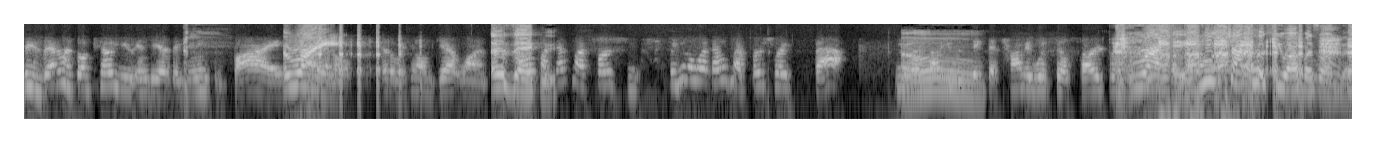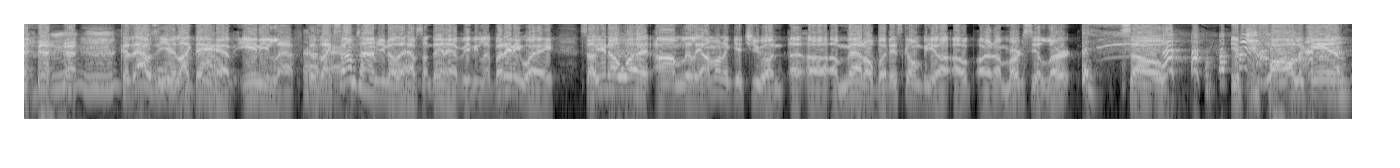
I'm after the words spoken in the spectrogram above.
these veterans don't tell you, India, that you need to buy Right. you know, original get one. Exactly. like, that's my first. But you know what? That was my first race back. You know, so you Oh. would think that Tommy would feel sorry for me. Right. He was trying to hook you up or something. Mhm. Because that was a year like they didn't have any left. Because like sometimes you know they have some, they didn't have any left. But anyway, so you know what, um, Lilly, I'm gonna get you a a, a medal, but it's gonna be a, a an emergency alert. So if you fall again,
